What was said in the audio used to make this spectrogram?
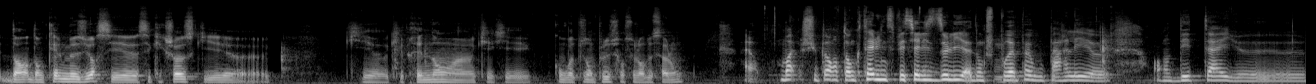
Dans, dans quelle mesure c'est quelque chose qui est, qui est, qui est prégnant, qui, qui qu'on voit de plus en plus sur ce genre de salon? Alors, moi, je ne suis pas en tant que telle une spécialiste de l'IA, donc je ne pourrais mhm. pas vous parler euh, en détail, euh,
